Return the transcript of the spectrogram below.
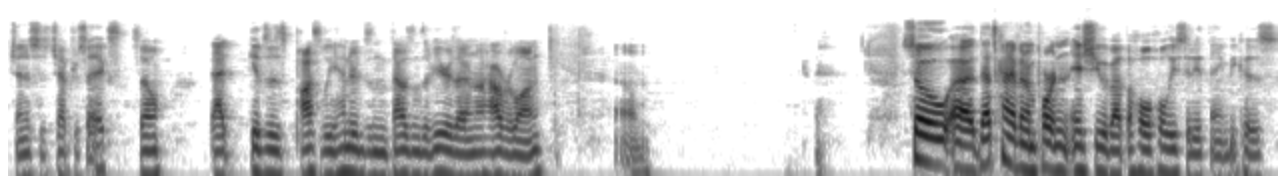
Genesis chapter 6. So that gives us possibly hundreds and thousands of years, I don't know, however long. Um, so uh, that's kind of an important issue about the whole holy city thing because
